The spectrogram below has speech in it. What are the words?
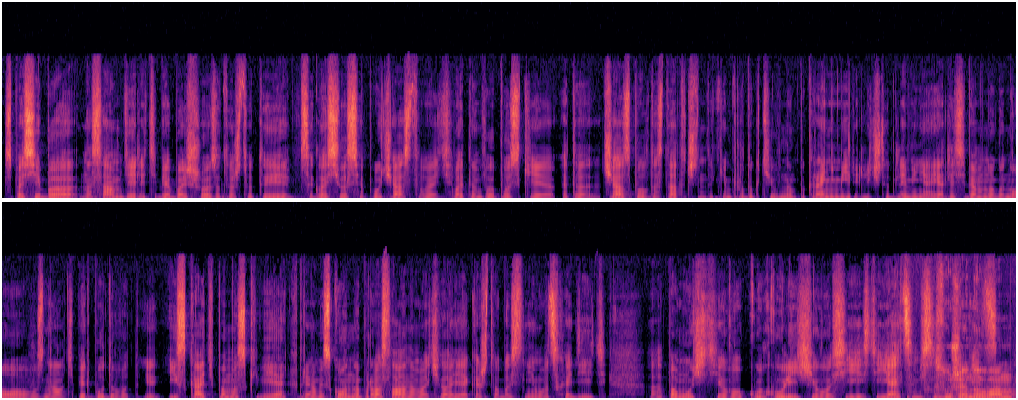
спасибо на самом деле тебе большое за то, что ты согласился поучаствовать в этом выпуске. Этот час был достаточно таким продуктивным, по крайней мере, лично для меня. Я для себя много нового узнал. Теперь буду вот искать по Москве прям исконно православного человека, чтобы с ним вот сходить, а, помучить его, ку- кулич его съесть и яйцами с ним Слушай, ну вам,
